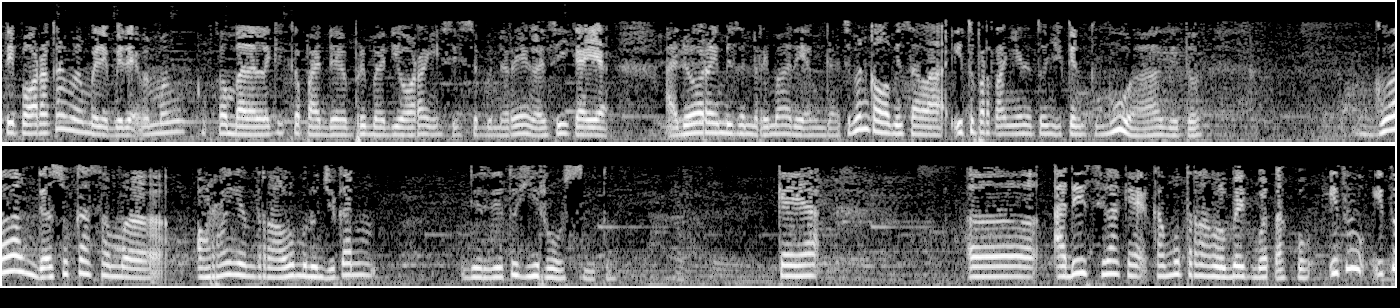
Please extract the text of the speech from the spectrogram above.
tipe orang kan memang beda-beda. Memang kembali lagi kepada pribadi orang sih sebenarnya nggak sih kayak ada orang yang bisa nerima ada yang enggak. Cuman kalau misalnya itu pertanyaan ditunjukin ke gua gitu, gua nggak suka sama orang yang terlalu menunjukkan diri dia tuh heroes gitu. Kayak eh ada istilah kayak kamu terlalu baik buat aku. Itu itu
